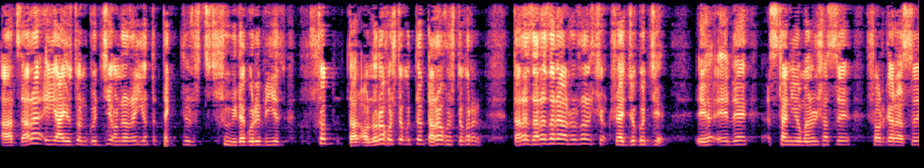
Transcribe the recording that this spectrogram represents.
আর যারা এই আয়োজন করছে ইয়তে থাকতে সুবিধা করে দিয়ে তার অন্যরা কষ্ট করতে তারাও কষ্ট করেন তারা যারা যারা ওনারা সাহায্য করছে স্থানীয় মানুষ আছে সরকার আছে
